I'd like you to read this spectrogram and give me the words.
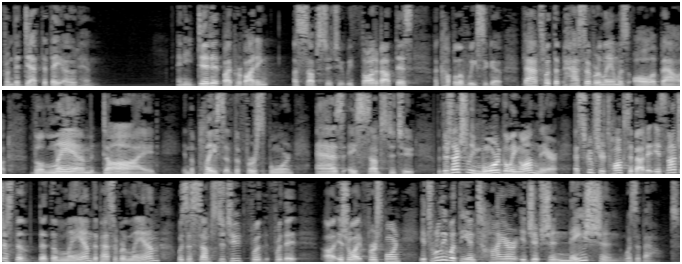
from the debt that they owed him. And he did it by providing a substitute. We thought about this a couple of weeks ago. That's what the Passover lamb was all about. The lamb died in the place of the firstborn as a substitute. But there's actually more going on there. As scripture talks about it, it's not just the, that the lamb, the Passover lamb, was a substitute for the, for the uh, Israelite firstborn. It's really what the entire Egyptian nation was about.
